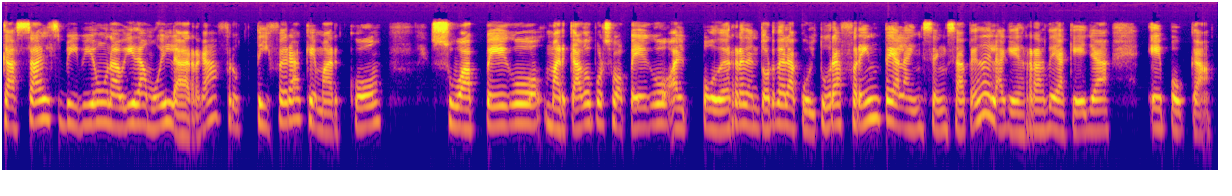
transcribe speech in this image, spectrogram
Casals vivió una vida muy larga, fructífera, que marcó su apego, marcado por su apego al poder redentor de la cultura frente a la insensatez de la guerra de aquella época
